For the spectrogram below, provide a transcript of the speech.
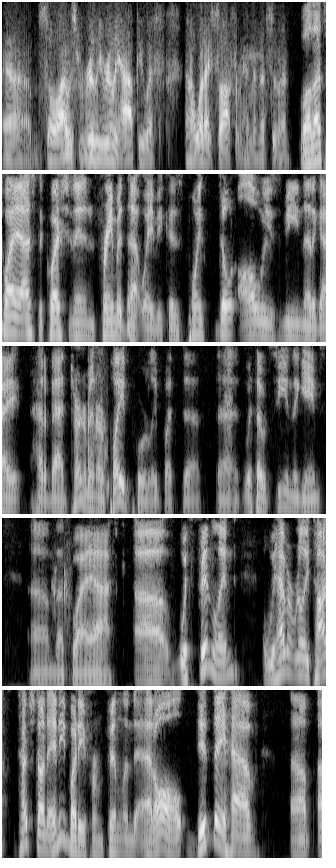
Um, so I was really, really happy with uh, what I saw from him in this event. Well, that's why I asked the question and frame it that way because points don't always mean that a guy had a bad tournament or played poorly, but uh, uh, without seeing the games, um, that's why I ask. Uh, with Finland, we haven't really t- touched on anybody from Finland at all. Did they have um, a,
